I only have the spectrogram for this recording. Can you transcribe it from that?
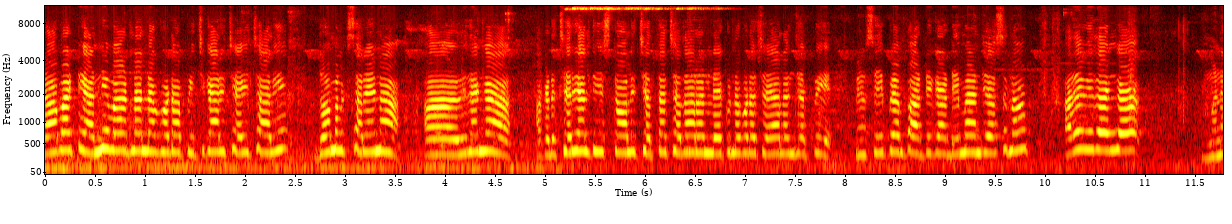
కాబట్టి అన్ని వార్డులలో కూడా పిచికారీ చేయించాలి. దోమలకు సరైన విధంగా అక్కడ చర్యలు తీసుకోవాలి చెత్త చెదారం లేకుండా కూడా చేయాలని చెప్పి మేము సిపిఎం పార్టీగా డిమాండ్ చేస్తున్నాం. అదేవిధంగా మన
